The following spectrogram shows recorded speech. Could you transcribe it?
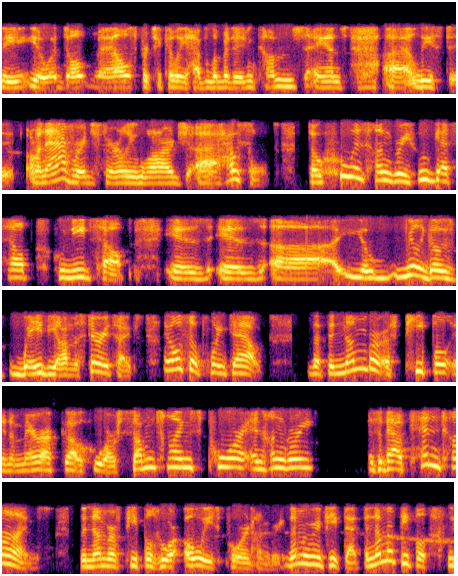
the you know adult males particularly have limited incomes and uh, at least on average fairly large uh, households. So who is hungry, who gets help, who needs help is is uh, you know, really goes way beyond the stereotypes. I also point out that the number of people in America who are sometimes poor and hungry is about 10 times the number of people who are always poor and hungry. Let me repeat that. The number of people who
